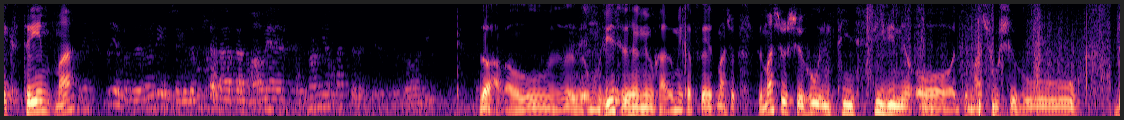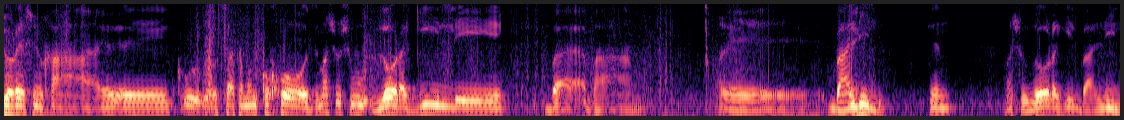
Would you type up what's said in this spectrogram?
אקסטרים, מה? זה אקסטרים, זה לא זה הגוף שלך אמר לי, זמן מיוחד כזה, כאילו, שזה לא רגיל. לא, אבל הוא, זה, זה, הוא מבין שזה מיוחד, הוא מחפש משהו, זה משהו שהוא אינטנסיבי מאוד, זה משהו שהוא דורש ממך אה, אה, הוצאת המון כוחות, זה משהו שהוא לא רגיל אה, ב, ב, אה, בעליל, כן? משהו לא רגיל בעליל,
